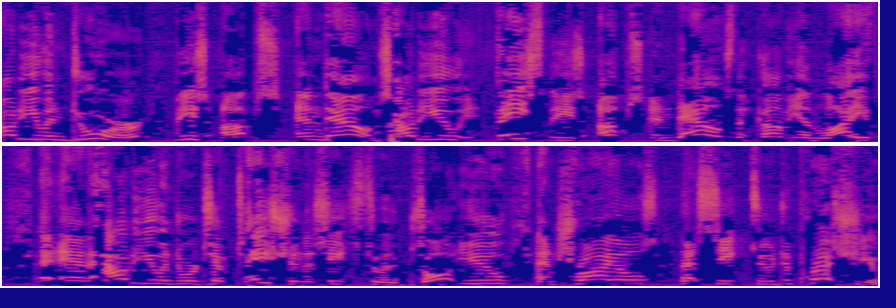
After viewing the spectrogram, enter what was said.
how do you endure these ups and downs? How do you face these ups and downs that come in life? And how do you endure temptation that seeks to exalt you and trials that seek to depress you?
